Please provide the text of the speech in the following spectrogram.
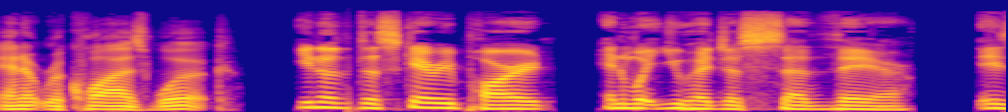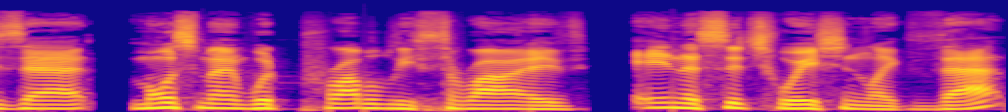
And it requires work. You know, the scary part in what you had just said there is that most men would probably thrive in a situation like that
